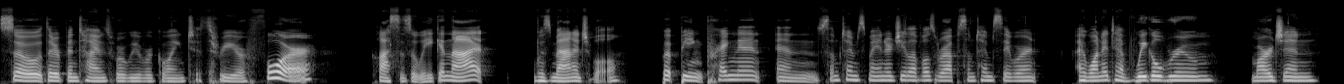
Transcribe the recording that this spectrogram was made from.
So there have been times where we were going to three or four classes a week, and that was manageable. But being pregnant, and sometimes my energy levels were up, sometimes they weren't. I wanted to have wiggle room, margin,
